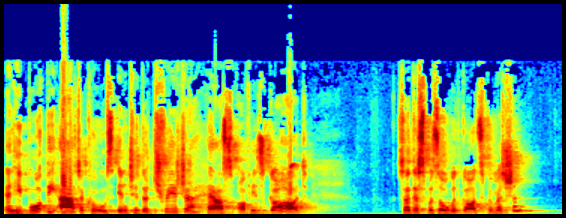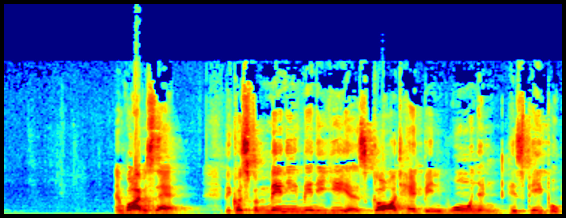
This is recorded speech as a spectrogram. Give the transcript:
and he brought the articles into the treasure house of his God. So this was all with God's permission. And why was that? Because for many, many years, God had been warning his people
